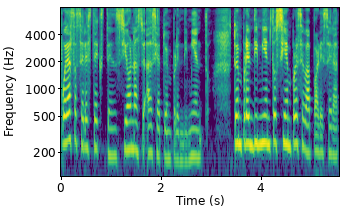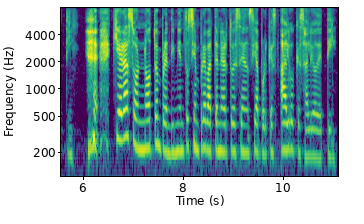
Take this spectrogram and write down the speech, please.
puedas hacer esta extensión hacia, tu emprendimiento. Tu emprendimiento siempre se va a parecer a ti. quieras o no, tu emprendimiento siempre va a tener tu esencia porque es algo que salió de ti.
